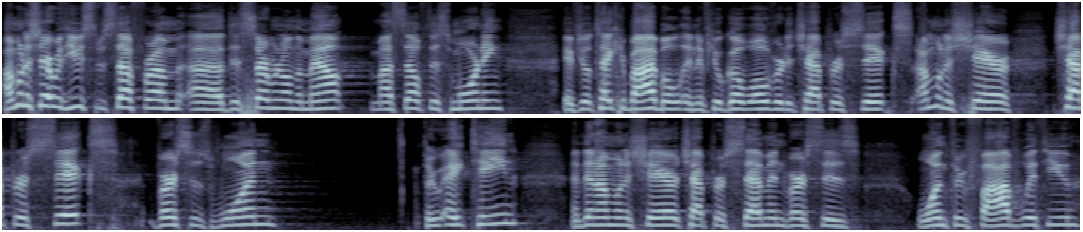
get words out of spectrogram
I'm going to share with you some stuff from uh, this Sermon on the Mount myself this morning. If you'll take your Bible and if you'll go over to chapter 6, I'm going to share chapter 6, verses 1 through 18. And then I'm going to share chapter 7, verses 1 through 5 with you.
